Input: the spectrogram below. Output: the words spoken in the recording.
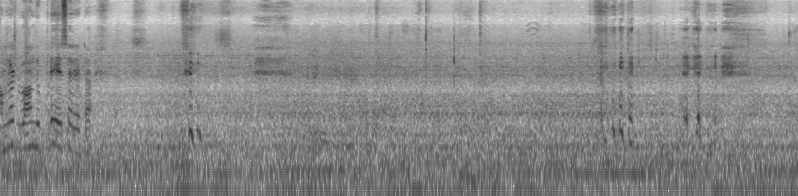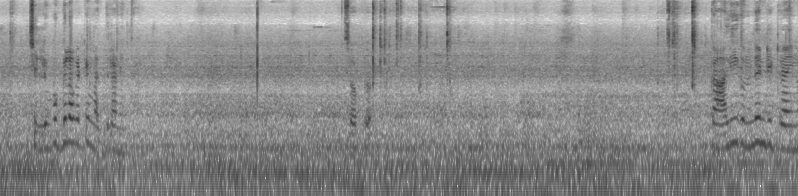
ఆమ్లెట్ బాగుంది ఇప్పుడే వేసారట. చిల్లు బుగ్గులు ఒకటి మధ్యలో ఇంకా సూపర్. ఖాళీగా ఉందండి ట్రైన్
